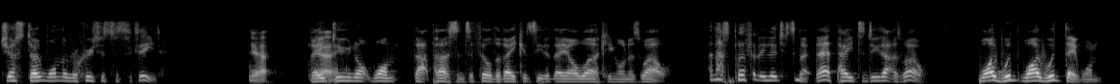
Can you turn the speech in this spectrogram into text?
just don't want the recruiters to succeed. Yeah. They yeah. do not want that person to fill the vacancy that they are working on as well. And that's perfectly legitimate. They're paid to do that as well. Why would why would they want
